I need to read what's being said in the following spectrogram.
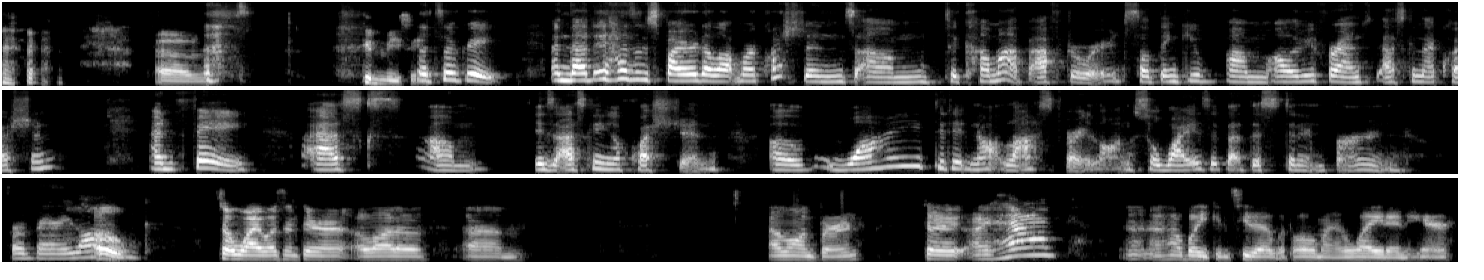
um, couldn't be seen. That's so great. And that it has inspired a lot more questions um, to come up afterwards. So thank you, um, all of you for asking that question. And Faye asks, um, is asking a question of why did it not last very long? So why is it that this didn't burn for very long? Oh, so why wasn't there a lot of um, a long burn? So I have, I don't know how well you can see that with all my light in here.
